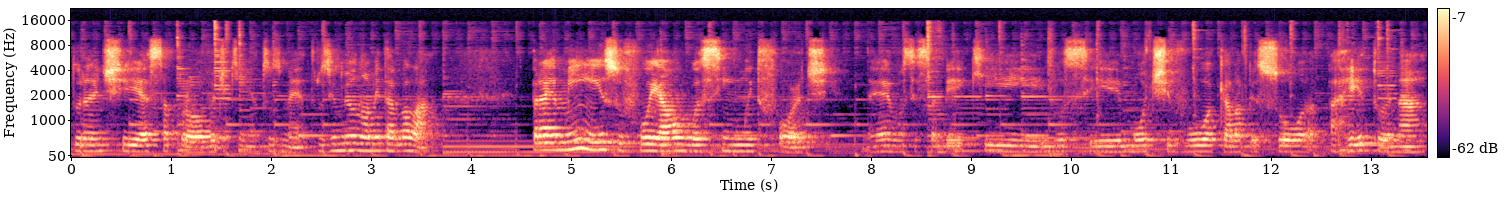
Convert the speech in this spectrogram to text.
durante essa prova de 500 metros e o meu nome estava lá. Para mim isso foi algo assim muito forte, né? Você saber que você motivou aquela pessoa a retornar,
